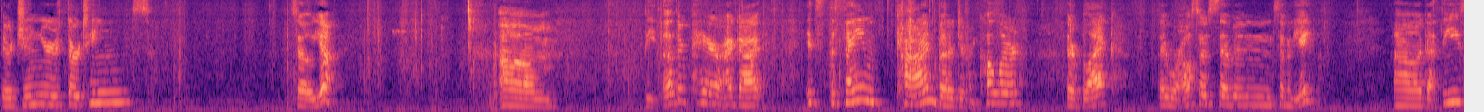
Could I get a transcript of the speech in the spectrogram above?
They're junior 13s. So yeah. Um, the other pair I got, it's the same kind but a different color. They're black. They were also 7.78. Uh, I got these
